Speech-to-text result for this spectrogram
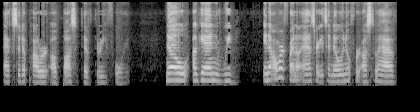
x to the power of positive 3 fourths. Now, again, we in our final answer, it's a no-no for us to have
